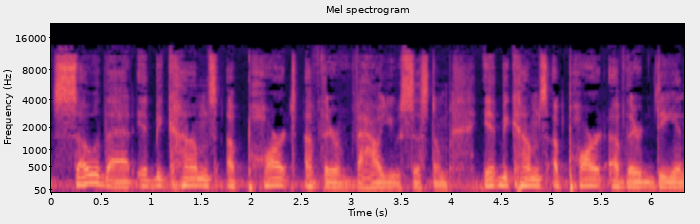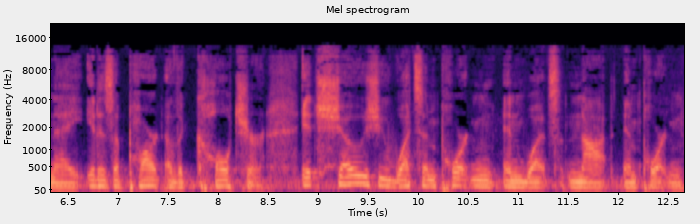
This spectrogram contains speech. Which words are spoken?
so that it becomes a part of their value system. It becomes a part of their DNA. It is a part of the culture. It shows you what's important and what's not important.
